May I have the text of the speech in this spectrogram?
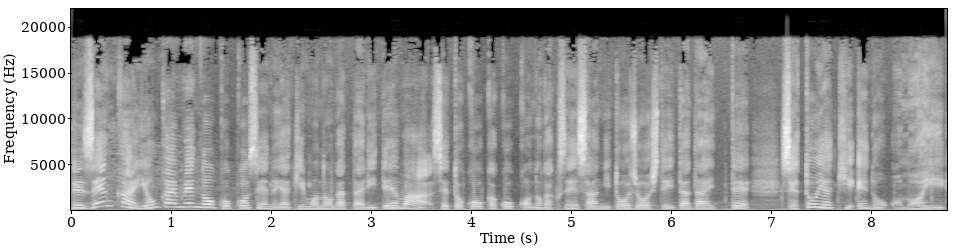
で前回4回目の高校生の焼き物語では瀬戸工科高校の学生さんに登場していただいて瀬戸焼への思い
